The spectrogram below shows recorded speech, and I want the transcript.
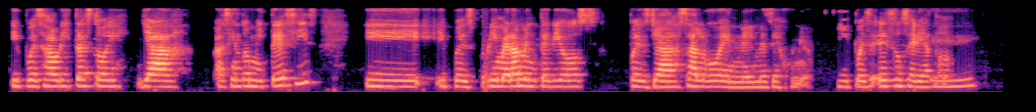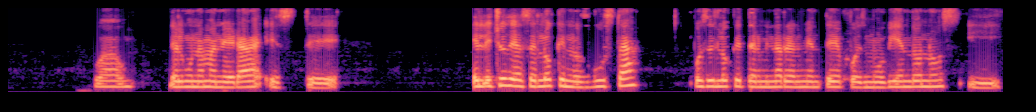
y pues ahorita estoy ya haciendo mi tesis y, pues primeramente Dios, pues ya salgo en el mes de junio y pues eso sería todo. Wow, de alguna manera, este, el hecho de hacer lo que nos gusta, pues es lo que termina realmente pues moviéndonos y,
